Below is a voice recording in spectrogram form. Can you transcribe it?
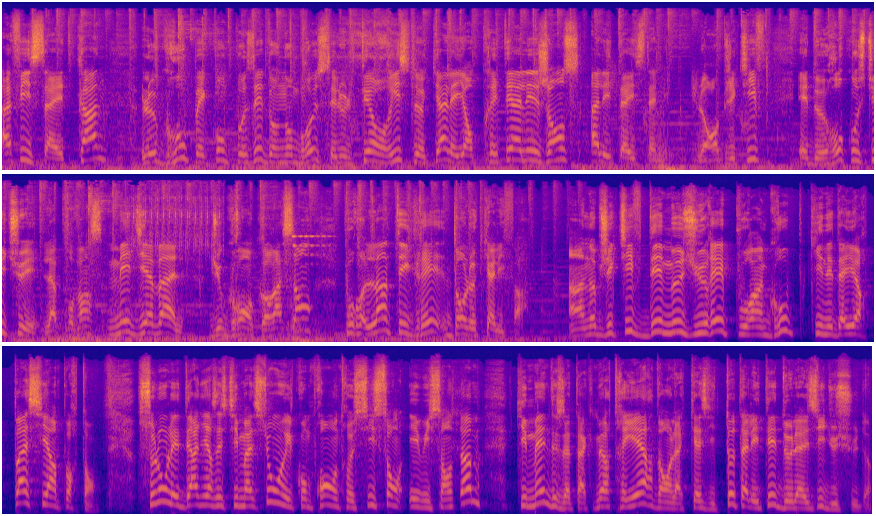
Hafiz Saed Khan, le groupe est composé de nombreuses cellules terroristes locales ayant prêté allégeance à l'État islamique. Leur objectif est de reconstituer la province médiévale du Grand Khorasan pour l'intégrer dans le califat. Un objectif démesuré pour un groupe qui n'est d'ailleurs pas si important. Selon les dernières estimations, il comprend entre 600 et 800 hommes qui mènent des attaques meurtrières dans la quasi-totalité de l'Asie du Sud.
